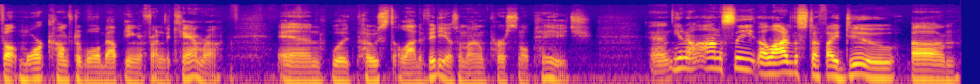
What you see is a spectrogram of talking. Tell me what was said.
felt more comfortable about being in front of the camera and would post a lot of videos on my own personal page. And, you know, honestly, a lot of the stuff I do, um,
